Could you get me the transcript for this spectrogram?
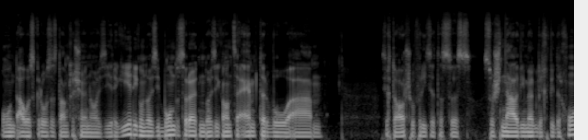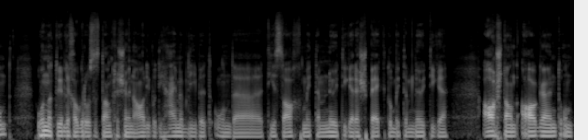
Und auch ein grosses Dankeschön an unsere Regierung und unsere Bundesräte und unsere ganzen Ämter, die ähm, sich den Arsch aufreißen, dass es so schnell wie möglich wieder kommt. Und natürlich auch großes Dankeschön an alle, die daheim bleiben und äh, die Sache mit dem nötigen Respekt und mit dem nötigen Anstand angehen und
